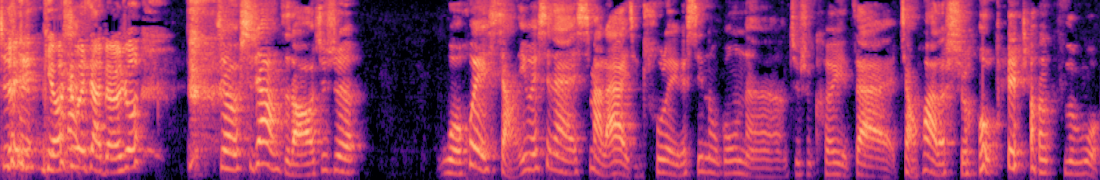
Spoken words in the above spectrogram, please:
就是，你要说一下，比方说，就是这样子的啊，就是我会想，因为现在喜马拉雅已经出了一个新的功能，就是可以在讲话的时候 配上字幕。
